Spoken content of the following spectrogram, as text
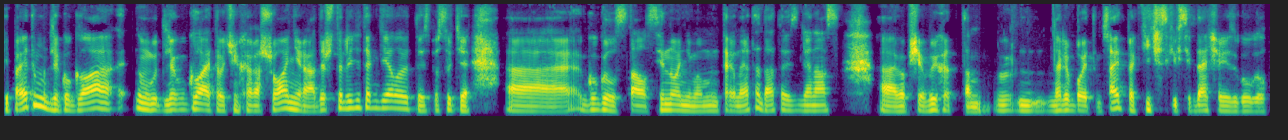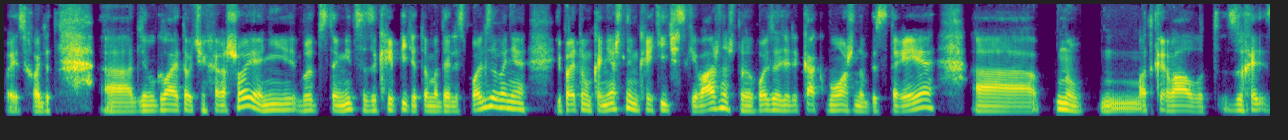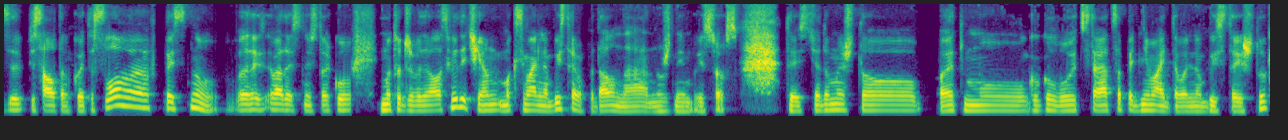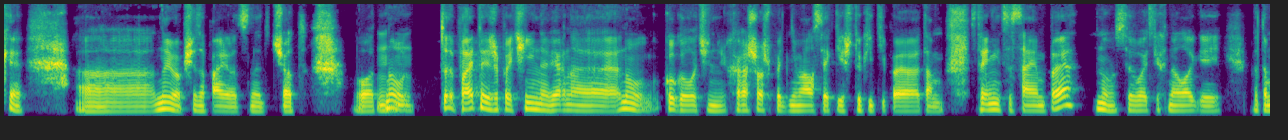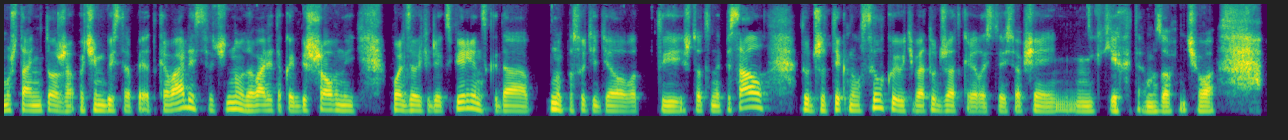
И поэтому для Гугла, ну, для Гугла это очень хорошо, они рады, что люди так делают. То есть, по сути, э, Google стал синонимом интернета, да, то есть для нас э, вообще выход там на любой там сайт практически всегда через Google происходит. Для Гугла это очень хорошо, и они будут стремиться закрепить эту модель использования, и поэтому, конечно, им критически важно, чтобы пользователь как можно быстрее, э, ну, открывал, вот, записал там какое-то слово в, ну, в адресную строку, ему тут же выдавалась выдача, и он максимально быстро попадал на нужный ему ресурс. То есть я думаю, что поэтому Google будет стараться поднимать довольно быстрые штуки, э, ну и вообще запариваться на этот счет. Вот. Mm-hmm. Ну, по этой же причине, наверное, ну, Google очень хорошо же поднимал всякие штуки типа там страницы с AMP, ну, с его технологией, потому что они тоже очень быстро открывались, очень, ну, давали такой бесшовный пользователю experience, когда, ну, по сути дела, вот ты что-то написал, тут же тыкнул ссылку, и у тебя тут же открылось, то есть вообще никаких тормозов, ничего.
